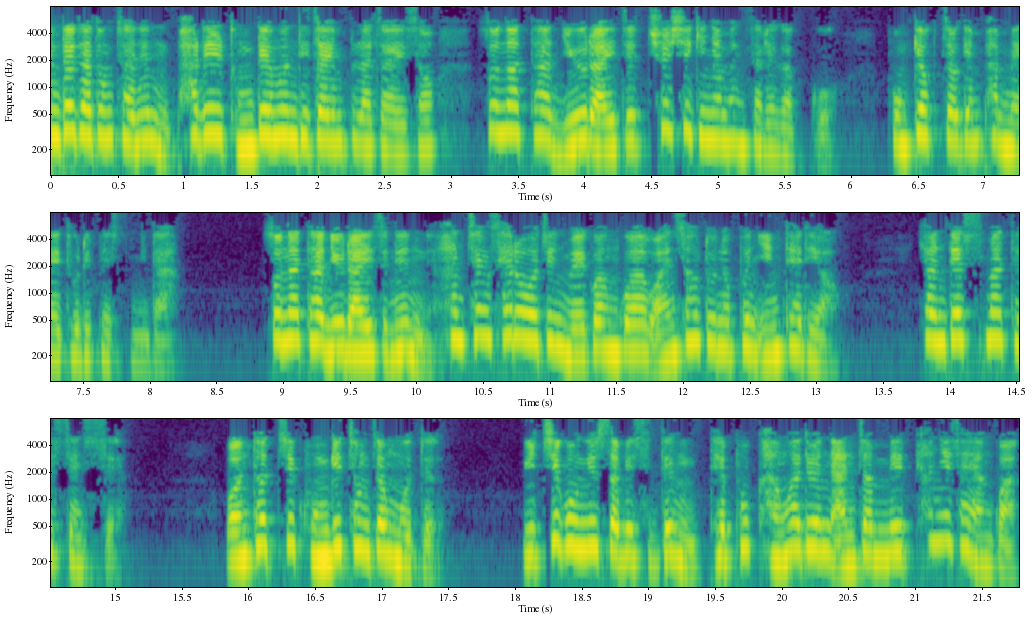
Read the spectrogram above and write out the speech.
현대자동차는 8일 동대문 디자인 플라자에서 소나타 뉴 라이즈 출시 기념 행사를 갖고 본격적인 판매에 돌입했습니다. 소나타 뉴 라이즈는 한층 새로워진 외관과 완성도 높은 인테리어, 현대 스마트 센스, 원터치 공기청정 모드, 위치 공유 서비스 등 대폭 강화된 안전 및 편의 사양과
